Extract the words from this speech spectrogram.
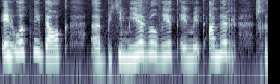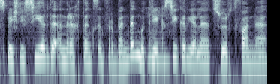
en ook net dalk 'n uh, bietjie meer wil weet en met ander gespesialiseerde inrigtinge in verbinding moet reken mm. seker julle 'n soort van 'n uh,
